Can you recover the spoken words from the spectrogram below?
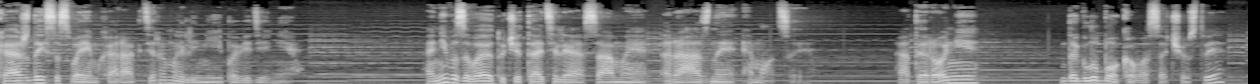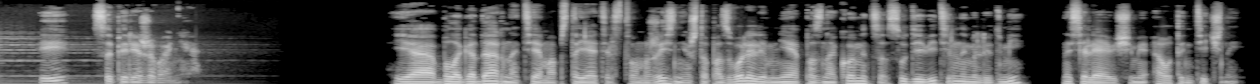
каждый со своим характером и линией поведения. Они вызывают у читателя самые разные эмоции. От иронии до глубокого сочувствия и сопереживания. Я благодарна тем обстоятельствам жизни, что позволили мне познакомиться с удивительными людьми, населяющими аутентичный,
